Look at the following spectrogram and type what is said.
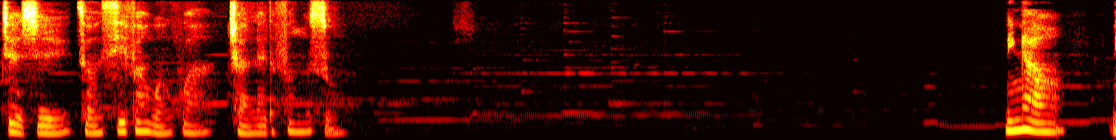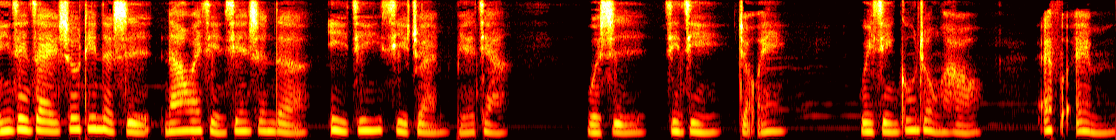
这是从西方文化传来的风俗。您好，您现在收听的是南怀瑾先生的《易经细传别讲》。我是静静九 A，微信公众号 FM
